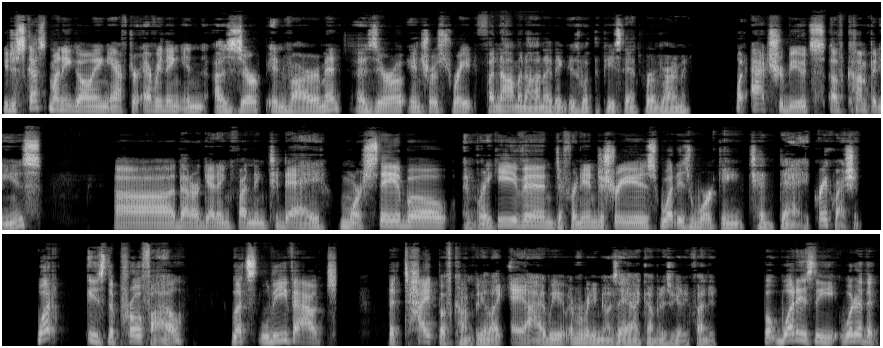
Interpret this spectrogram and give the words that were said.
you discussed money going after everything in a ZIRP environment, a zero interest rate phenomenon, I think is what the P stands for environment. What attributes of companies uh, that are getting funding today more stable and break even, different industries? What is working today? Great question. What is the profile? Let's leave out the type of company like AI. We everybody knows AI companies are getting funded, but what is the what are the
